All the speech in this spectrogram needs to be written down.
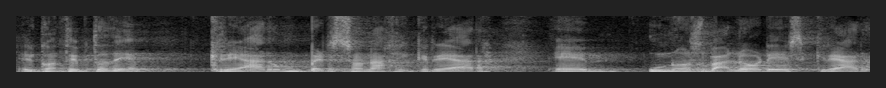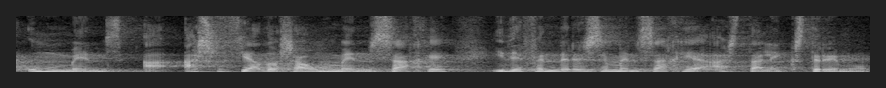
el concepto de crear un personaje, crear eh, unos valores, crear un asociados a un mensaje y defender ese mensaje hasta el extremo.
